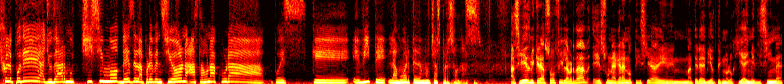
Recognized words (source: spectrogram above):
Híjole, puede ayudar muchísimo desde la prevención hasta una cura, pues, que evite la muerte de muchas personas. Así es, mi querida Sofi. La verdad es una gran noticia en materia de biotecnología y medicina,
